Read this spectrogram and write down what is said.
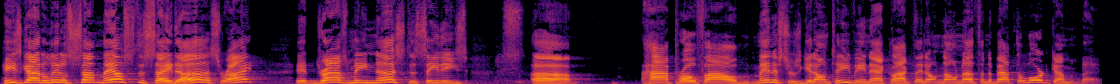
He's got a little something else to say to us, right? It drives me nuts to see these uh, high profile ministers get on TV and act like they don't know nothing about the Lord coming back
